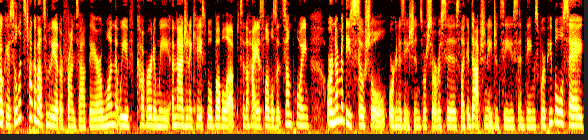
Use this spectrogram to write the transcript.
Okay, so let's talk about some of the other fronts out there. One that we've covered, and we imagine a case will bubble up to the highest levels at some point, or a number of these social organizations or services like adoption agencies and things where people will say,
